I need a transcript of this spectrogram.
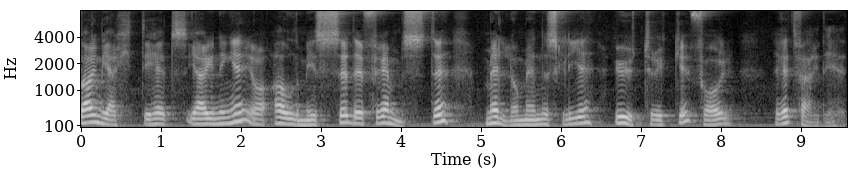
barmhjertighetsgjerninger og almisse det fremste mellommenneskelige uttrykket for rettferdighet.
